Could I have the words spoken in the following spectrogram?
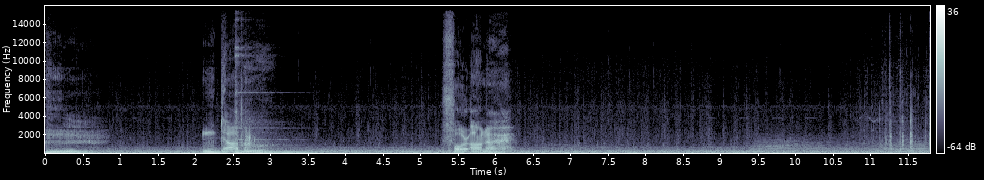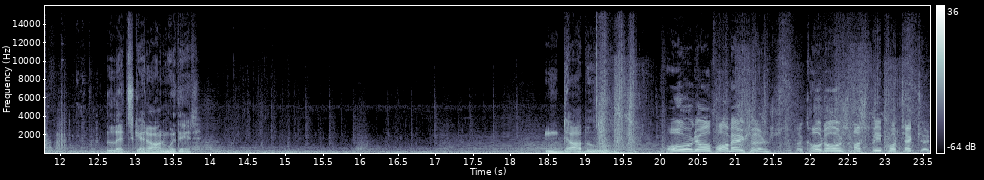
Hmm. Dabu. For honor. Let's get on with it. Dabu. Hold your formations. The Kodos must be protected.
